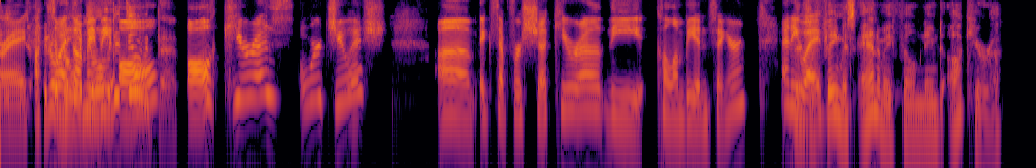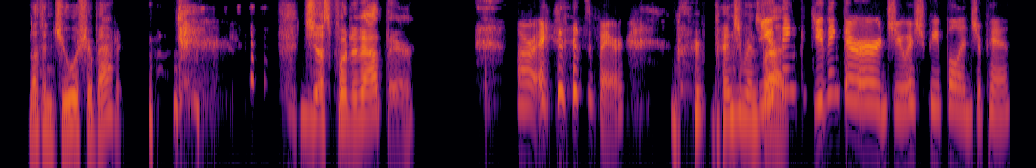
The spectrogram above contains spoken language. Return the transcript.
R A. So I thought what you want maybe me to do with all all Kiras were Jewish. Um, except for Shakira, the Colombian singer. Anyway, There's a famous anime film named Akira. Nothing Jewish about it. Just put it out there. all right, that's fair. Benjamin Do you Bratt. think do you think there are Jewish people in Japan?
